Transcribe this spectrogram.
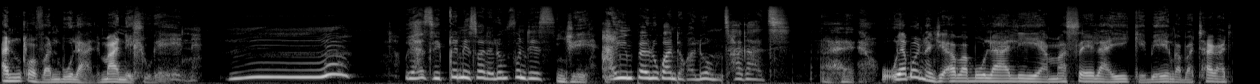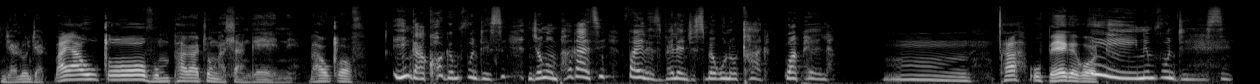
anixova nibulale manje ehlukene. Mm. uyazi iqiniso lelo mfundisi? Nje. Hayi impela ukwanda kwalowo mthakathi. Ehhe, uyabona nje ababulali amasela igebenga abathakathi njalo njalo. Bayawuxova umphakathi ongahlangene bayawuxova. Ingakho ke mfundisi njengomphakathi fayile sivele nje sibe kunoxhaka kwaphela. Mm cha ubheke kodwa. Yini mfundisi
